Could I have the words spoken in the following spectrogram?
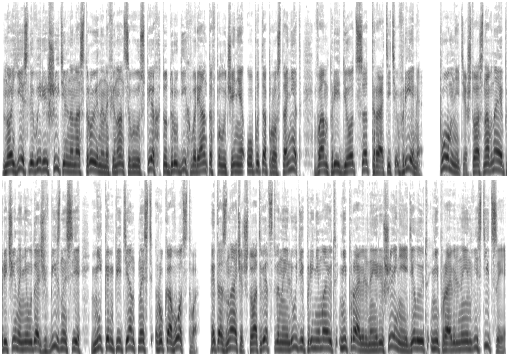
Но если вы решительно настроены на финансовый успех, то других вариантов получения опыта просто нет. Вам придется тратить время. Помните, что основная причина неудач в бизнесе – некомпетентность руководства. Это значит, что ответственные люди принимают неправильные решения и делают неправильные инвестиции.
